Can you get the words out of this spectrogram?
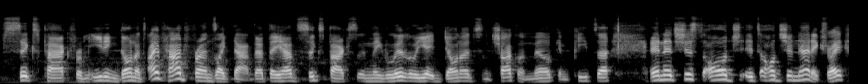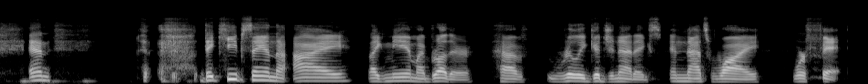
six pack from eating donuts. I've had friends like that that they had six packs and they literally ate donuts and chocolate milk and pizza and it's just all it's all genetics right? And they keep saying that i like me and my brother have really good genetics and that's why we're fit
